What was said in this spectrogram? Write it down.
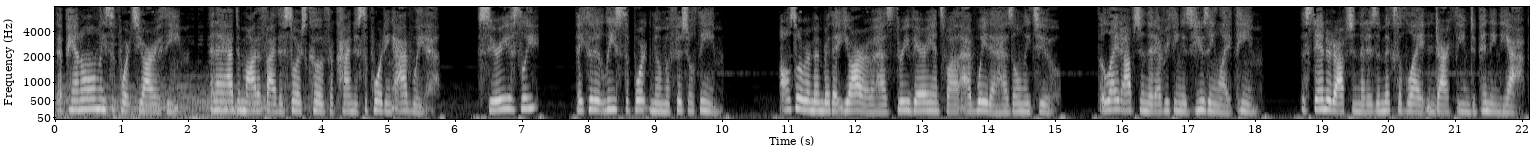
that panel only supports Yaru theme, and I had to modify the source code for kinda supporting Adwaita. Seriously? They could at least support GNOME official theme. Also remember that Yaru has three variants while Adwaita has only two. The light option that everything is using light theme. The standard option that is a mix of light and dark theme depending the app.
